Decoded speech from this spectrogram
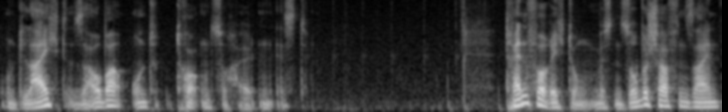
und leicht sauber und trocken zu halten ist. Trennvorrichtungen müssen so beschaffen sein,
